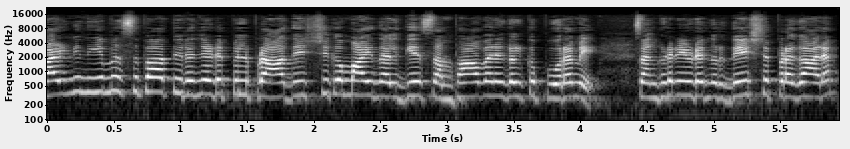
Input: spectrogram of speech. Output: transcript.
കഴിഞ്ഞ നിയമസഭാ തിരഞ്ഞെടുപ്പിൽ പ്രാദേശികമായി നൽകിയ സംഭാവനകൾക്ക് പുറമെ സംഘടനയുടെ നിർദ്ദേശപ്രകാരം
